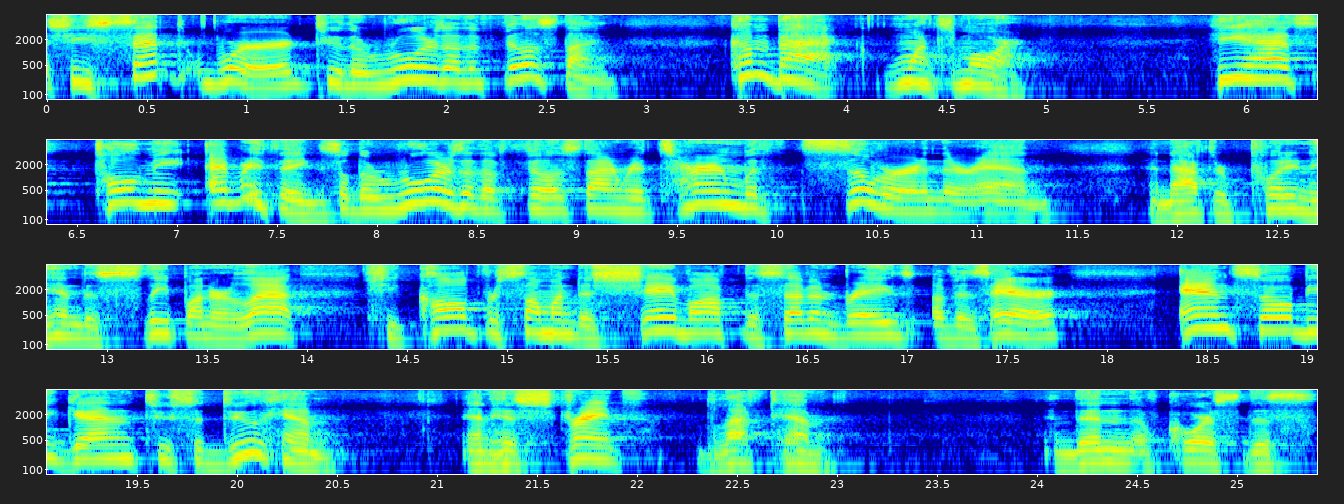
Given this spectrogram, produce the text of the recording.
she sent word to the rulers of the Philistine, come back once more. He has told me everything. So the rulers of the Philistine returned with silver in their hand. And after putting him to sleep on her lap, she called for someone to shave off the seven braids of his hair, and so began to subdue him, and his strength left him. And then, of course, this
